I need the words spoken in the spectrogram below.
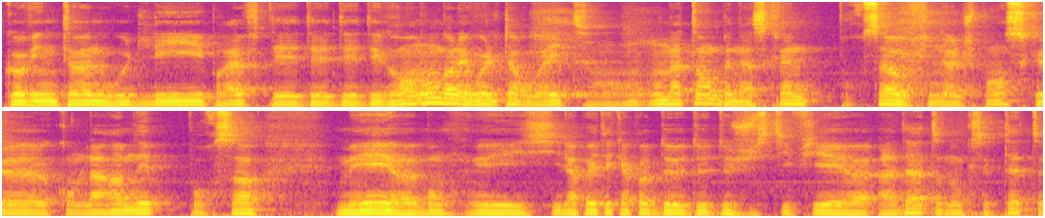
Covington, Woodley, bref, des, des, grands noms dans les welterweight. On, on attend Ben Askren pour ça au final. Je pense que qu'on l'a ramené pour ça. Mais euh, bon, il n'a pas été capable de, justifier euh, à date, donc c'est peut-être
